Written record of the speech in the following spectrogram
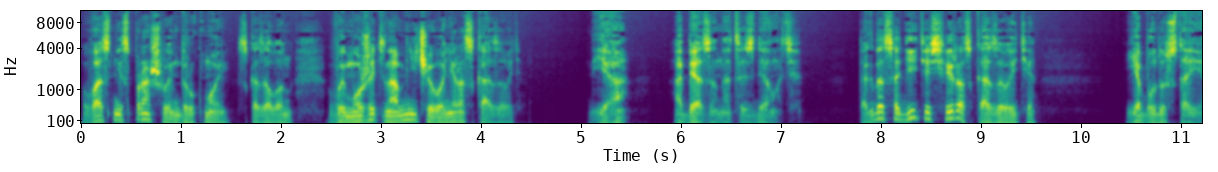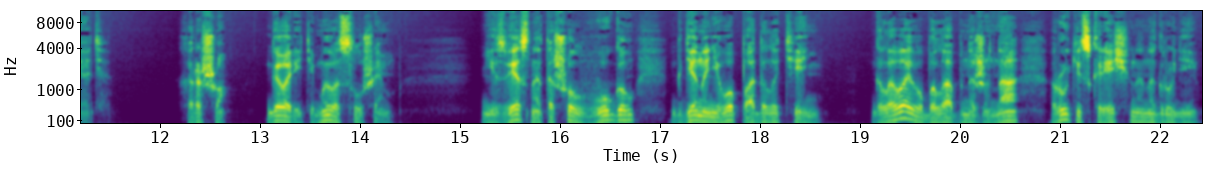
вас не спрашиваем, друг мой», — сказал он. «Вы можете нам ничего не рассказывать». «Я обязан это сделать». «Тогда садитесь и рассказывайте». «Я буду стоять». «Хорошо. Говорите, мы вас слушаем». Неизвестный отошел в угол, где на него падала тень. Голова его была обнажена, руки скрещены на груди.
